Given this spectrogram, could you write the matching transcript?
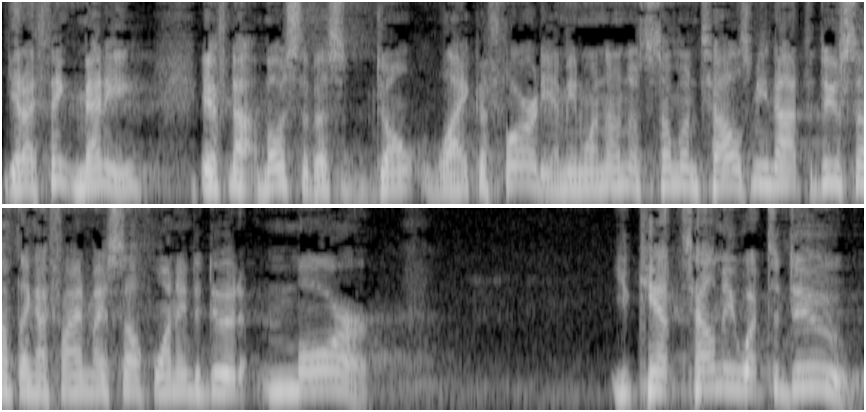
Yet I think many, if not most of us, don't like authority. I mean, when someone tells me not to do something, I find myself wanting to do it more. You can't tell me what to do.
